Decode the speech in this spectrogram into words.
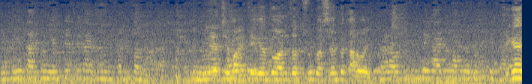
मग काही कार्यक्रम एकट्या एकट्या कार्यक्रमासाठी चालू आहेत. त्याचं मी याची नियोजन- माहिती घेतो आणि जर चूक असेल तर कारवाई करू. कालावधी कुठले कार्यक्रम आपल्या उपस्थित झाले? ठीक आहे?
